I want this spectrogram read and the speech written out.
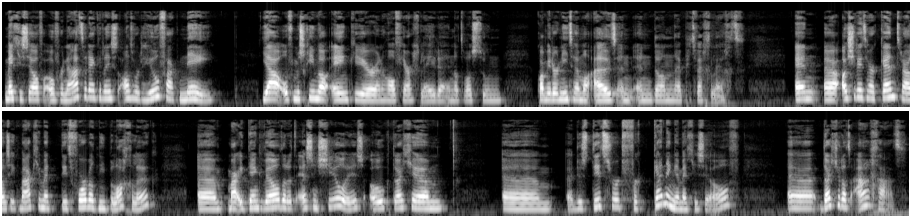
met jezelf over na te denken? Dan is het antwoord heel vaak nee. Ja, of misschien wel één keer een half jaar geleden. En dat was toen, kwam je er niet helemaal uit en, en dan heb je het weggelegd. En uh, als je dit herkent trouwens, ik maak je met dit voorbeeld niet belachelijk. Um, maar ik denk wel dat het essentieel is ook dat je Ehm, dus dit soort verkenningen met jezelf, uh, dat je dat aangaat.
